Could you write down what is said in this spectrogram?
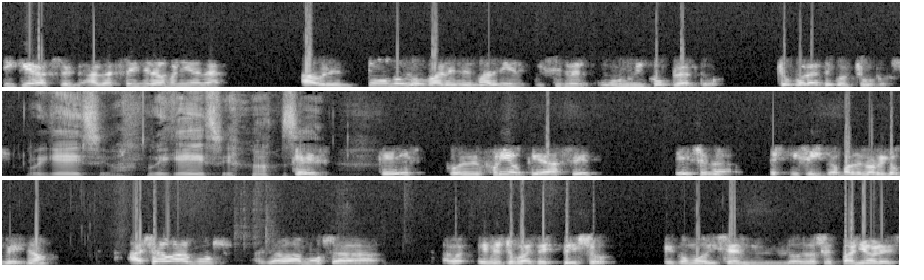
¿Y qué hacen? A las 6 de la mañana abren todos los bares de Madrid y sirven un único plato, chocolate con churros. Riquísimo, riquísimo. que es, que es con el frío que hace, es una exquisito, aparte de lo rico que es, ¿no? Allá vamos, allá vamos a, a ver, ese chocolate espeso, que como dicen los, los españoles,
